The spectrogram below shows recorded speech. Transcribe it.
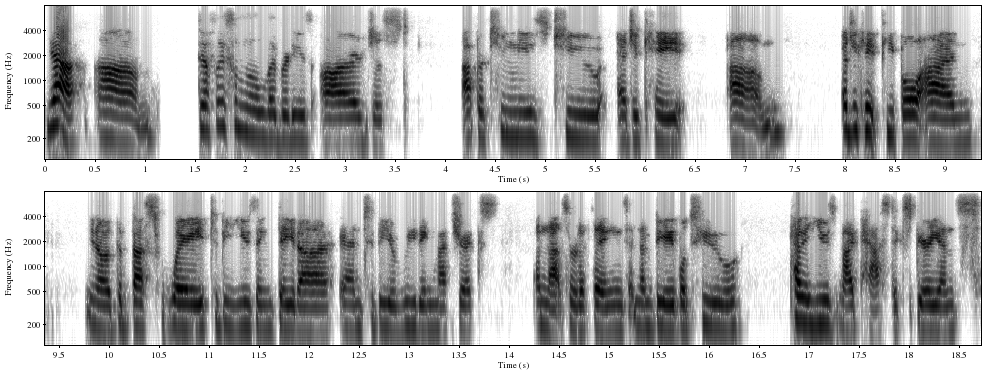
Yeah, um, definitely some of the liberties are just opportunities to educate um, educate people on you know the best way to be using data and to be reading metrics and that sort of things and then be able to kind of use my past experience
